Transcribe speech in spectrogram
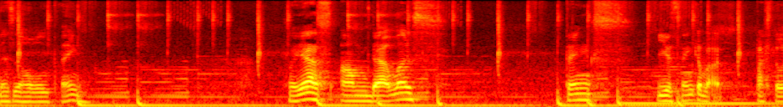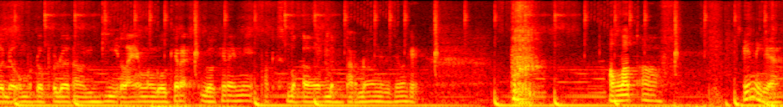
that's the whole thing. So yes um that was things you think about pas lo udah umur 22 tahun. Gila emang gue kira gue kira ini podcast bakal bentar doang gitu. Cuma kayak a lot of ini ya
